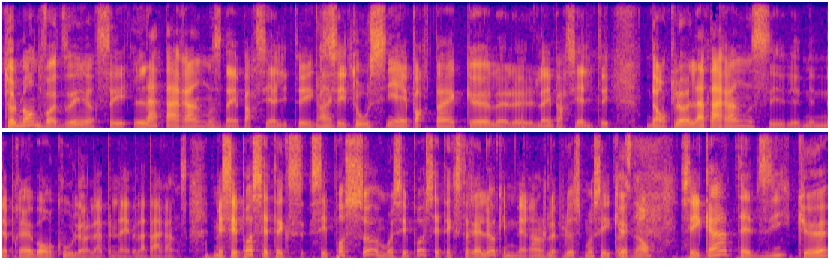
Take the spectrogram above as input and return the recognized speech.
tout le monde va dire c'est l'apparence d'impartialité Ouais. c'est aussi important que l'impartialité. Donc là, l'apparence, c'est n'a pris un bon coup l'apparence. Mais c'est pas cet c'est pas ça. Moi, c'est pas cet extrait-là qui me dérange le plus. Moi, c'est que c'est quand elle dit que.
